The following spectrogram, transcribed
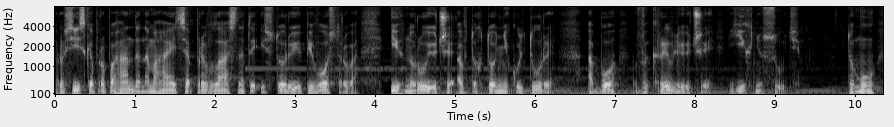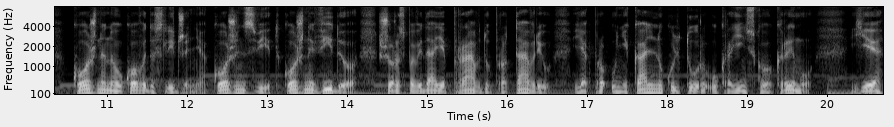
Російська пропаганда намагається привласнити історію півострова, ігноруючи автохтонні культури або викривлюючи їхню суть. Тому кожне наукове дослідження, кожен звіт, кожне відео, що розповідає правду про Таврів як про унікальну культуру українського Криму, є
